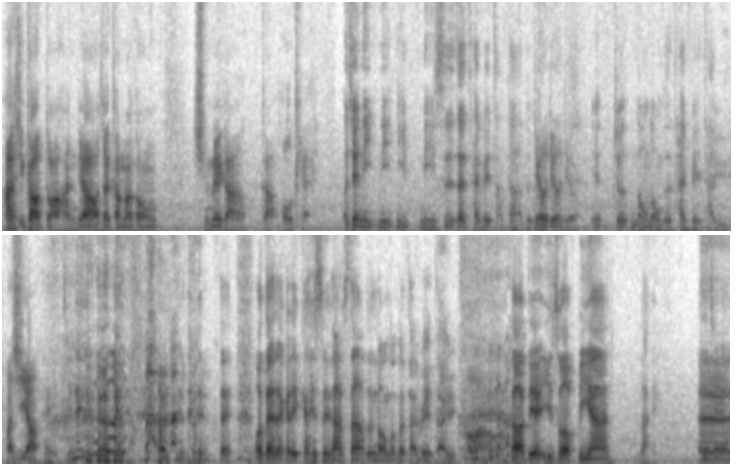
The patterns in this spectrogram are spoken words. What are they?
啊是到大汉了后，才感觉讲想要甲甲学起来。而且你你你你是在台北长大，对不对？对对对。也就浓浓的台北台语。啊是啊。嘿，真。对，我等下再给你解释下啥，这浓浓的台北台语。好啊好啊。然后伫个艺术边啊，来，自己来。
